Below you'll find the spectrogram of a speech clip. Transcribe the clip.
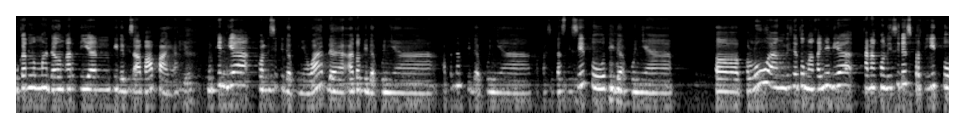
bukan lemah dalam artian tidak bisa apa-apa ya. Iya. mungkin dia kondisi tidak punya wadah atau tidak punya apa namanya tidak punya kapasitas di situ tidak punya eh, peluang di situ. Makanya dia karena kondisi dia seperti itu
